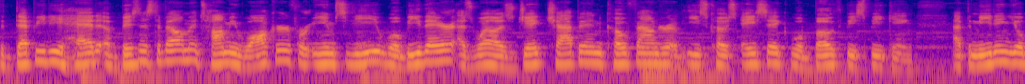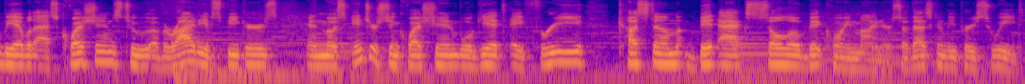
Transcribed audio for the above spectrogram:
The deputy head of business development, Tommy Walker for EMCD, will be there, as well as Jake Chapin, co founder of East Coast ASIC, will both be speaking. At the meeting, you'll be able to ask questions to a variety of speakers, and the most interesting question will get a free custom BitAxe solo Bitcoin miner. So that's going to be pretty sweet.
